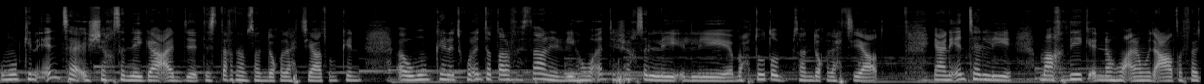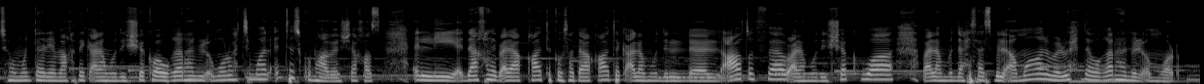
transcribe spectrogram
وممكن أنت الشخص اللي قاعد تستخدم صندوق الاحتياط ممكن أو ممكن تكون أنت الطرف الثاني اللي هو أنت الشخص اللي اللي محطوط بصندوق الاحتياط. يعني أنت اللي ماخذيك إنه على مود عاطفتهم وأنت اللي ماخذيك على مود الشكوى وغيرها من الأمور واحتمال أنت تكون هذا الشخص اللي داخل بعلاقاتك وصداقاتك على مود العاطفة وعلى مود الشكوى وعلى مود الإحساس بالأمان والوحدة وغيرها من الأمور.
